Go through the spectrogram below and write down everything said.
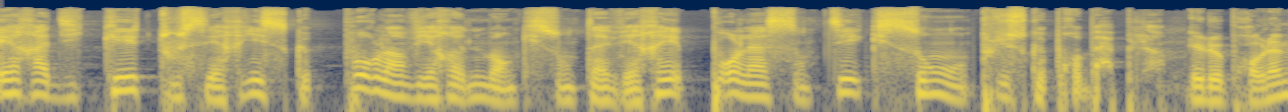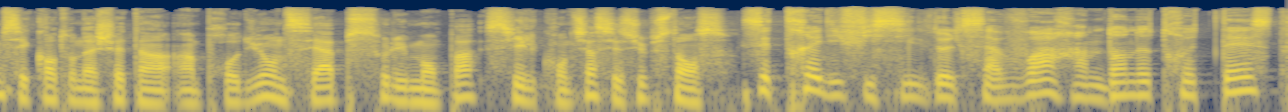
éradiquer tous ces risques pour l'environnement qui sont avérés, pour la santé qui sont plus que probables. Et le problème, c'est quand on achète un, produit, on ne sait absolument pas s'il contient ces substances. C'est très difficile de le savoir. Hein. Dans notre test,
